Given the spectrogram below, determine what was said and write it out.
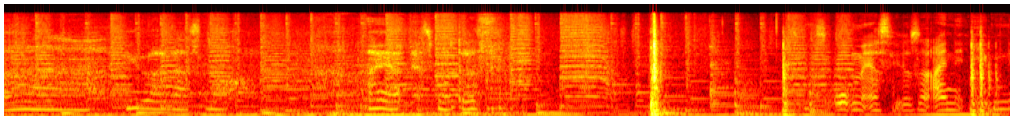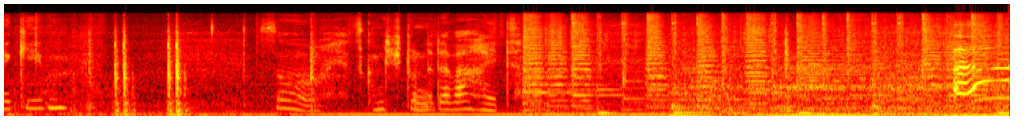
Ah, wie war das noch? Ah ja, erstmal das. Muss oben erst wieder so eine Ebene geben. So, jetzt kommt die Stunde der Wahrheit. Ah!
